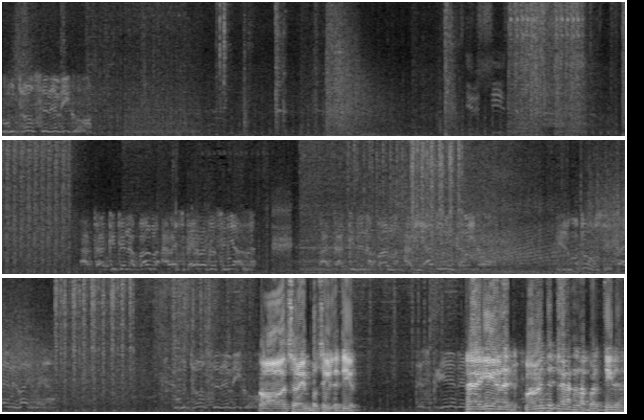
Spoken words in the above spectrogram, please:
U2 enemigo. Ataque de a de señal. Ataque de en camino. El U2 está en el aire. U2 enemigo. No, eso es imposible, tío. Despliegue de Eh, hay que ganar. Vamos a intentar ganar la partida.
